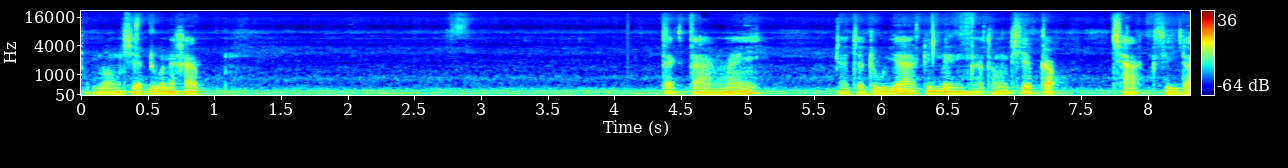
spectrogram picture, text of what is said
ผมลองเช็ดดูนะครับ แตกต่างไหมอาจจะดูยากนิดนึงแต่ต้องเทียบกับฉากสีด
